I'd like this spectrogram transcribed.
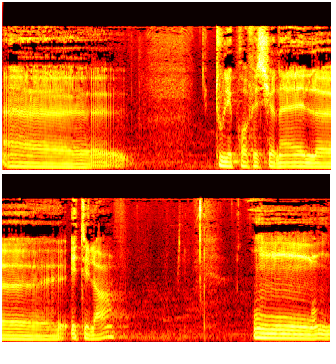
Euh, tous les professionnels étaient là. On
